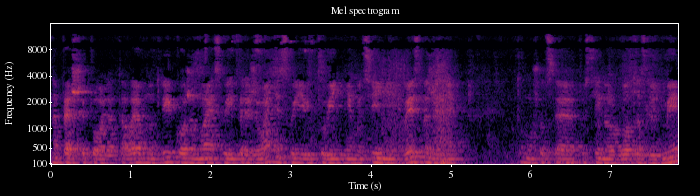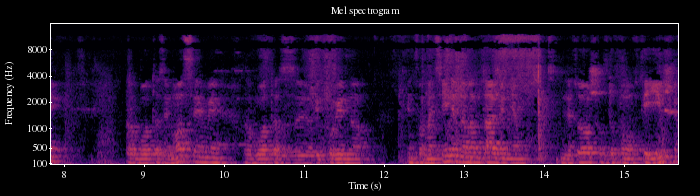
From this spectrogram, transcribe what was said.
на перший погляд, але внутрі кожен має свої переживання, свої відповідні емоційні виснаження, тому що це постійно робота з людьми, робота з емоціями, робота з відповідно інформаційним навантаженням для того, щоб допомогти іншим,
